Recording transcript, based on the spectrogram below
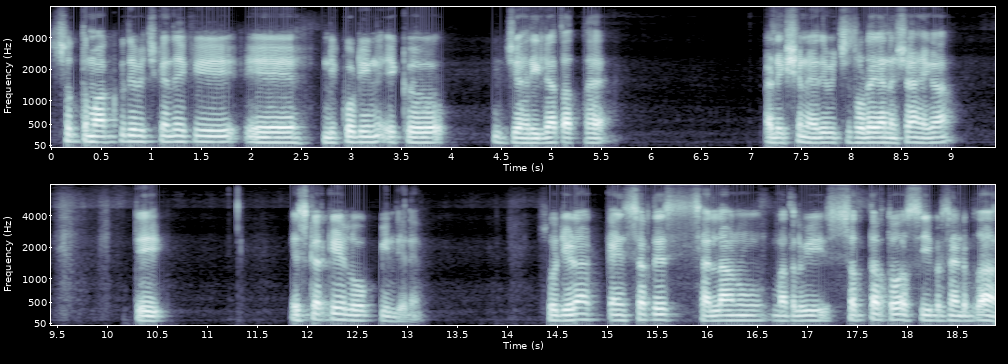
ਸੋ ਤਮਾਕੂ ਦੇ ਵਿੱਚ ਕਹਿੰਦੇ ਕਿ ਇਹ ਨਿਕੋਟਿਨ ਇੱਕ ਜ਼ਹਿਰੀਲਾ ਤੱਤ ਹੈ। ਐਡਿਕਸ਼ਨ ਹੈ, ਇਹਦੇ ਵਿੱਚ ਥੋੜਾ ਜਿਹਾ ਨਸ਼ਾ ਹੈਗਾ ਤੇ ਇਸ ਕਰਕੇ ਲੋਕ ਪੀਂਦੇ ਨੇ। ਸੋ ਜਿਹੜਾ ਕੈਂਸਰ ਦੇ ਸੈੱਲਾਂ ਨੂੰ ਮਤਲਬ ਵੀ 70 ਤੋਂ 80% ਵਧਾ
